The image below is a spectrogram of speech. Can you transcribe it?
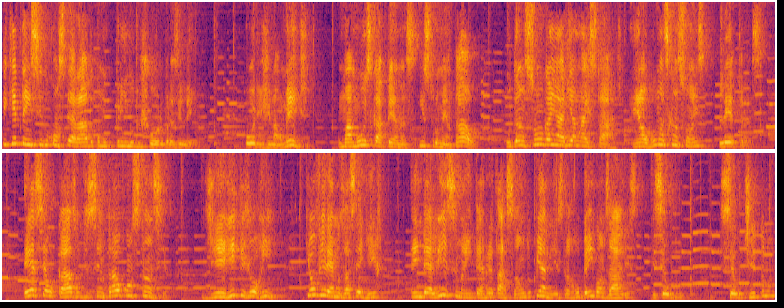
e que tem sido considerado como primo do choro brasileiro. Originalmente, uma música apenas instrumental, o dançon ganharia mais tarde, em algumas canções, letras. Esse é o caso de Central Constância, de Henrique Jorrin, que ouviremos a seguir em belíssima interpretação do pianista Rubem Gonzalez e seu grupo. Seu título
